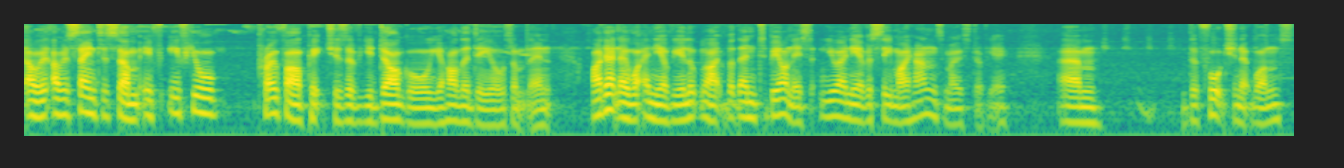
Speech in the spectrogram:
I, I was saying to some, if, if your profile pictures of your dog or your holiday or something, I don't know what any of you look like, but then to be honest, you only ever see my hands, most of you. Um, the fortunate ones.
